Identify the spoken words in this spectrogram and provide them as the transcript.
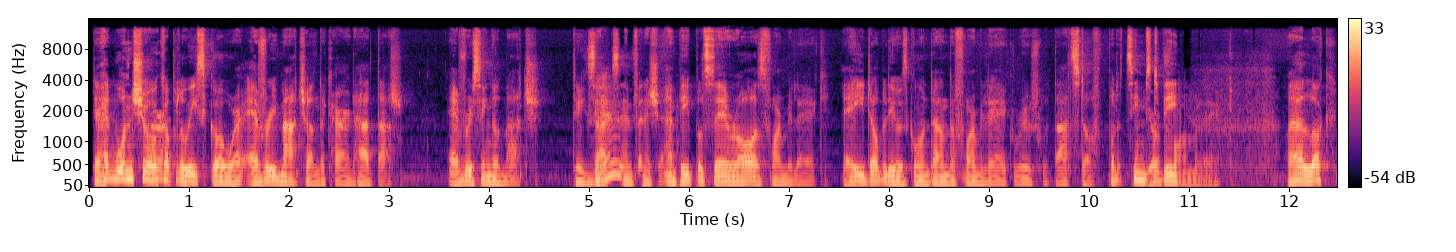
They had one show a couple of weeks ago where every match on the card had that. Every single match. The exact Yeah. same finish. And people say Raw is formulaic. AEW is going down the formulaic route with that stuff. But it seems Your to be formulaic. well, look,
